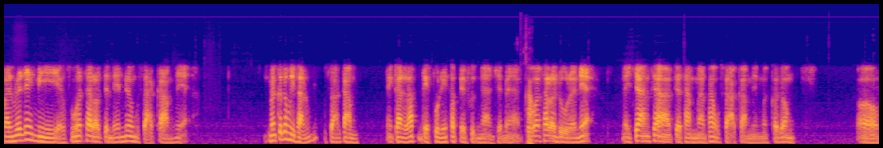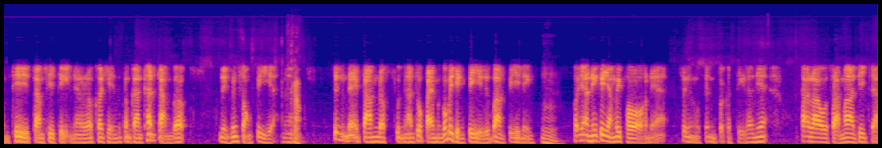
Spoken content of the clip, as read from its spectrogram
มันไม่ได้มีอย่างสมมติว่าถ้าเราจะเน้นเรื่องอุตสาหกรรมเนี่ย มันก็ต้องมีฐานอุตสาหกรรมในการรับเด็กพวกนี้เข้าไปฝึกงานใช่ไหมฮะเพราะว่าถ้าเราดูแล้วเนี่ยในจ้างถ้าจะทำงานภาคอุตสาหกรรมเนี่ยมันก็ต้องเอ่อ ที่ตามสถิติเนี่ยเราก็เห็นว่าต้องการขั้นต่ำก็หนึ่งถึงสองปีอะนะครับ ซึ่งในตามรับฝึกงานทั่วไปมันก็ไม่ถึงปีหรือบางปีหนึ่งอืมเพราะฉะนั้นอันนี้ก็ยังไม่พอเนี่ย ซึ่งซึ่งปกติแล้วเนี่ย ถ้าเราสามารถที่จะ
